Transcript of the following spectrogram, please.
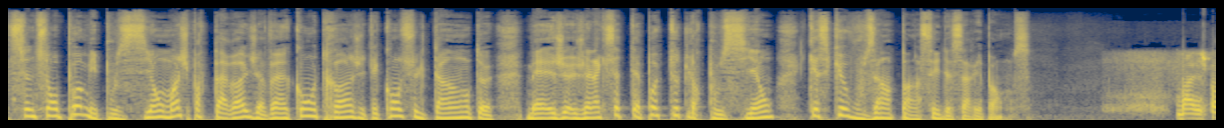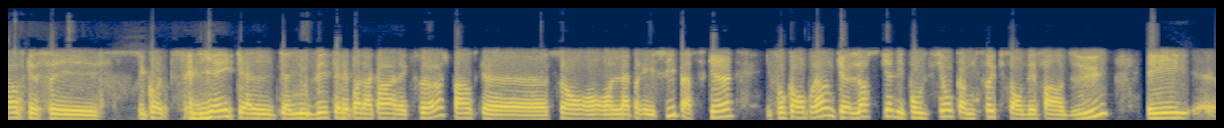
Ce ne sont pas mes positions. Moi, je porte-parole, j'avais un contrat, j'étais consultante, mais je, n'acceptais pas toutes leurs positions. Qu'est-ce que vous en pensez de sa réponse? Ben, je pense que c'est c'est bien qu'elle nous dise qu'elle n'est pas d'accord avec ça. Je pense que ça, on, l'apprécie parce que il faut comprendre que lorsqu'il y a des positions comme ça qui sont défendues, et euh,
